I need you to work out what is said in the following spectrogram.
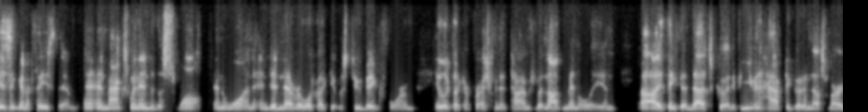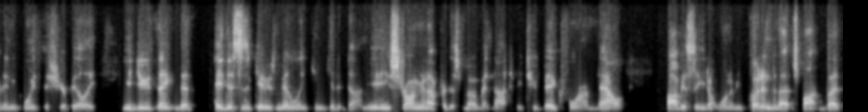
isn't going to phase them. And, and, Max went into the swamp and won and didn't ever look like it was too big for him. He looked like a freshman at times, but not mentally. And uh, I think that that's good. If you even have to go to Nussmeier at any point this year, Billy, you do think that, hey, this is a kid who's mentally can get it done. He's strong enough for this moment not to be too big for him. Now, obviously, you don't want to be put into that spot, but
